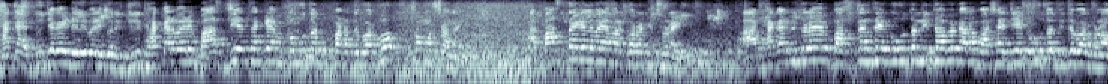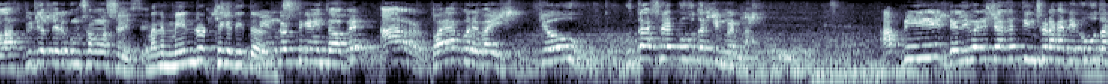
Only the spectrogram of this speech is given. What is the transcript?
ঢাকায় দুই জায়গায় ডেলিভারি করি। যদি ঢাকার বাইরে বাস দিয়ে থাকে আমি কবুতর পাঠাতে পারব সমস্যা নাই। আর বাস না গেলে ভাই আমার করার কিছু নাই। আর ঢাকার ভিতরে বাস স্ট্যান্ড থেকে কবুতর নিতে হবে কারও বাসায় যেয়ে কবুতর দিতে পারব না। লাস্ট ভিডিওতে এরকম সমস্যা হয়েছে। মানে মেন রোড থেকে দিতে হবে। মেন রোড থেকে নিতে হবে। আর দয়া করে ভাই কেউ হুতাশ হয়ে কবুতর কিনবেন না। আপনি ডেলিভারি চার্জে তিনশো টাকা দিয়ে কবুতর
